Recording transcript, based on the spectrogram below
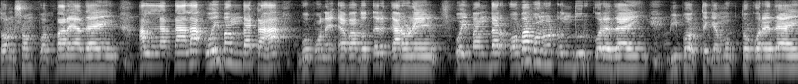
ধন সম্পদ বাড়াইয়া দেয়। আল্লাহ তালা ওই বান্দাটা গোপনে এবাদতের কারণে ওই বান্দার অভাব অনটন দূর করে দেয়, বিপদ থেকে মুক্ত করে দেয়।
